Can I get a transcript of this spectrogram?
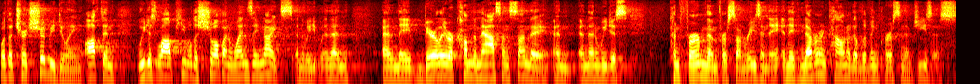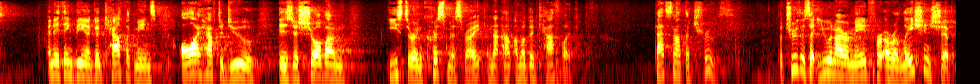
What the church should be doing. Often we just allow people to show up on Wednesday nights, and, we, and then and they barely ever come to Mass on Sunday, and, and then we just confirm them for some reason, they, and they've never encountered a living person of Jesus. And they think being a good Catholic means all I have to do is just show up on Easter and Christmas, right? And I'm a good Catholic. That's not the truth. The truth is that you and I are made for a relationship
